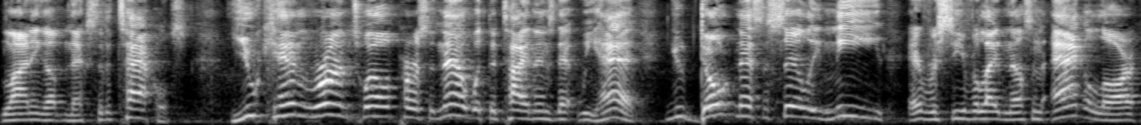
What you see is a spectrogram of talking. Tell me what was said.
lining up next to the tackles. You can run 12 personnel with the tight ends that we had. You don't necessarily need a receiver like Nelson Agholor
